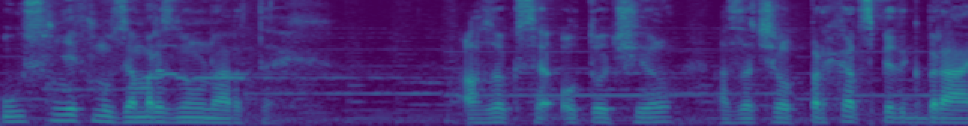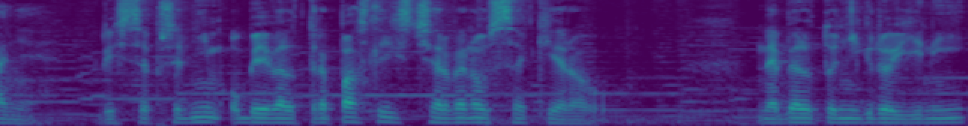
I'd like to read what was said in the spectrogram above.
Úsměv mu zamrznul na rtech. Azok se otočil a začal prchat zpět k bráně, když se před ním objevil trpaslík s červenou sekirou. Nebyl to nikdo jiný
